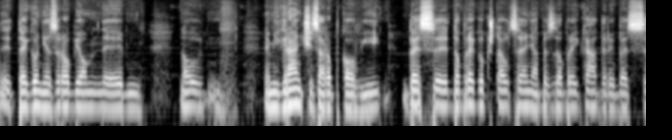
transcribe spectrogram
y, tego nie zrobią ym, no, emigranci zarobkowi bez y, dobrego kształcenia, bez dobrej kadry, bez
